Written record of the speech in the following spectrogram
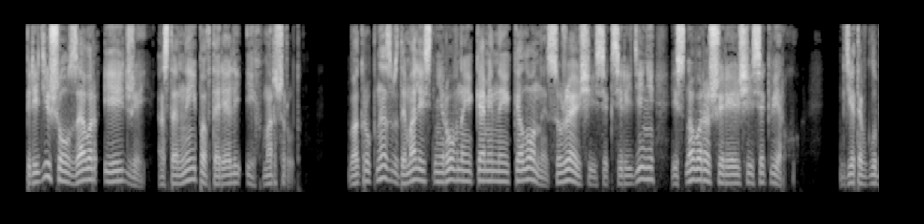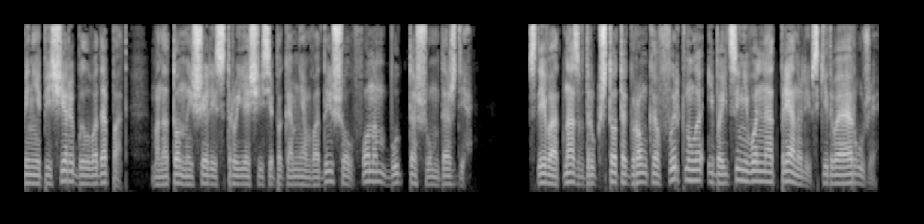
Впереди шел Завар и Эйджей, остальные повторяли их маршрут. Вокруг нас вздымались неровные каменные колонны, сужающиеся к середине и снова расширяющиеся кверху. Где-то в глубине пещеры был водопад. Монотонный шелест струящейся по камням воды шел фоном, будто шум дождя. Слева от нас вдруг что-то громко фыркнуло, и бойцы невольно отпрянули, вскидывая оружие.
